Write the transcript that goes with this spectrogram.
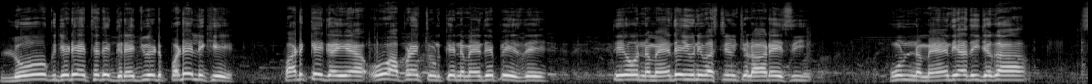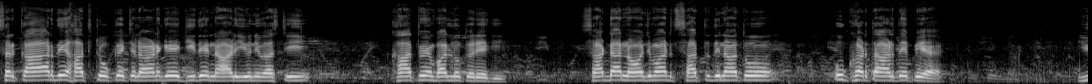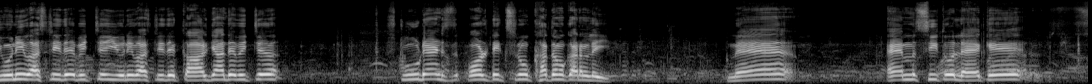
ਲੋਕ ਜਿਹੜੇ ਇੱਥੇ ਦੇ ਗ੍ਰੈਜੂਏਟ ਪੜ੍ਹੇ ਲਿਖੇ ਪੜ੍ਹ ਕੇ ਗਏ ਆ, ਉਹ ਆਪਣੇ ਚੁਣ ਕੇ ਨੁਮਾਇੰਦੇ ਭੇਜਦੇ ਤੇ ਉਹ ਨੁਮਾਇੰਦੇ ਯੂਨੀਵਰਸਿਟੀ ਨੂੰ ਚਲਾ ਰਹੇ ਸੀ। ਹੁਣ ਨੁਮਾਇੰਦਿਆਂ ਦੀ ਜਗ੍ਹਾ ਸਰਕਾਰ ਦੇ ਹੱਥ ਟੋਕੇ ਚਲਾਣਗੇ, ਜਿਹਦੇ ਨਾਲ ਯੂਨੀਵਰਸਿਟੀ ਖਾਤਮੇ ਵੱਲ ਨੂੰ ਤੁਰੇਗੀ। ਸਾਡਾ ਨੌਜਵਾਨ 7 ਦਿਨਾਂ ਤੋਂ ਭੁੱਖ ਹੜਤਾਲ ਤੇ ਪਿਆ ਹੈ। ਯੂਨੀਵਰਸਿਟੀ ਦੇ ਵਿੱਚ, ਯੂਨੀਵਰਸਿਟੀ ਦੇ ਕਾਲਜਾਂ ਦੇ ਵਿੱਚ ਸਟੂਡੈਂਟਸ ਪੋਲਿਟਿਕਸ ਨੂੰ ਖਤਮ ਕਰਨ ਲਈ ਮੈਂ ਐਮਸੀ ਤੋਂ ਲੈ ਕੇ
